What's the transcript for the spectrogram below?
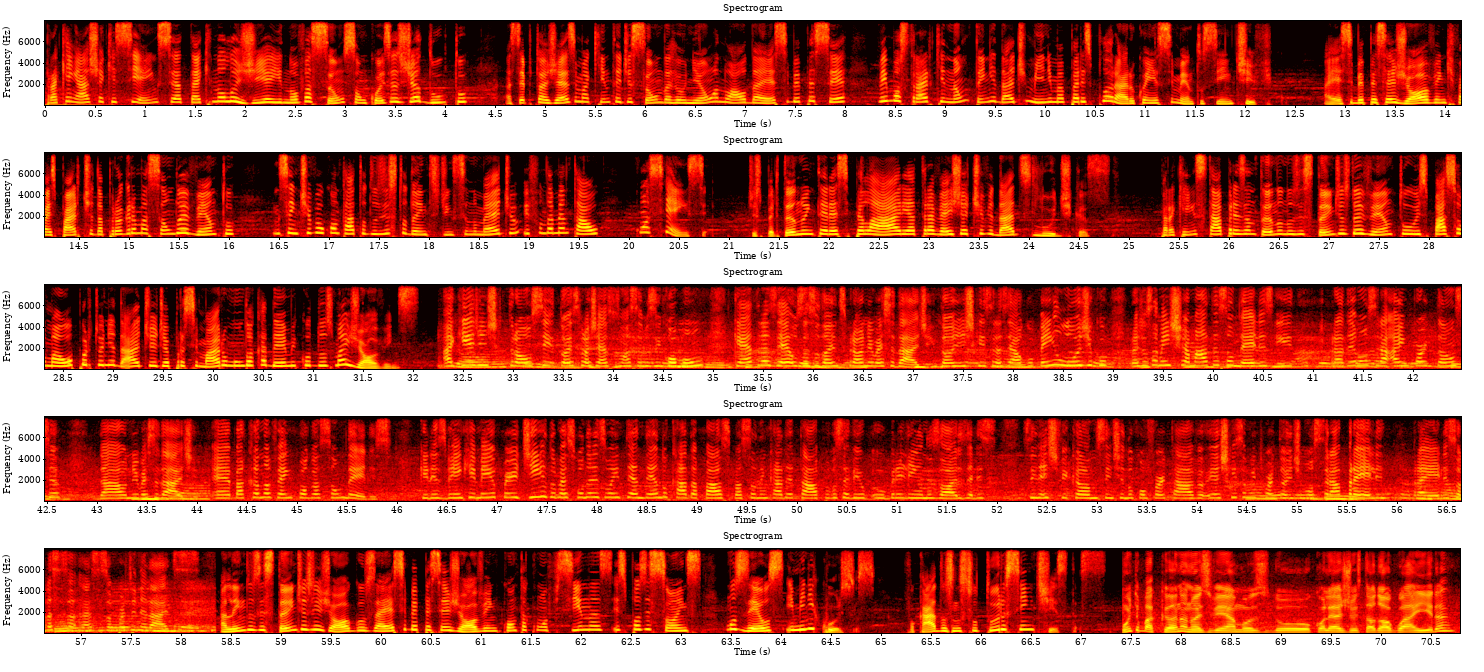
Para quem acha que ciência, tecnologia e inovação são coisas de adulto, a 75ª edição da reunião anual da SBPC vem mostrar que não tem idade mínima para explorar o conhecimento científico. A SBPC Jovem, que faz parte da programação do evento, incentiva o contato dos estudantes de ensino médio e fundamental com a ciência, despertando o interesse pela área através de atividades lúdicas. Para quem está apresentando nos estandes do evento, o espaço é uma oportunidade de aproximar o mundo acadêmico dos mais jovens. Aqui a gente trouxe dois projetos que nós temos em comum, que é trazer os estudantes para a universidade. Então a gente quis trazer algo bem lúdico para justamente chamar a atenção deles e para demonstrar a importância da universidade. É bacana ver a empolgação deles, que eles vêm aqui meio perdidos, mas quando eles vão entendendo cada passo, passando em cada etapa, você vê o brilhinho nos olhos, eles se identificando, se sentindo confortável. E acho que isso é muito importante mostrar para ele, para eles todas essas, essas oportunidades. Além dos estandes e jogos, a SBPC Jovem conta com oficinas exposições, museus e minicursos, focados nos futuros cientistas. Muito bacana, nós viemos do Colégio Estadual Guaíra,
